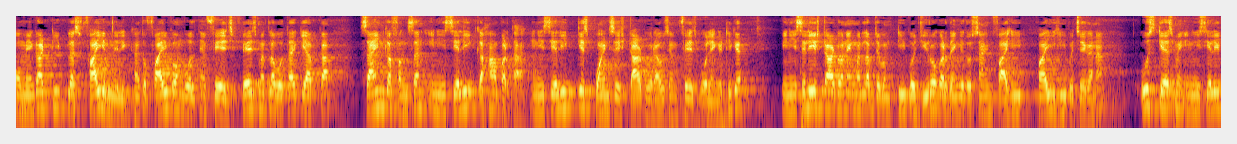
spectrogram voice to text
omega T plus five हमने लिखा है तो फाइव को हम बोलते हैं फ़ेज़ फ़ेज़ मतलब होता है कि आपका साइन का फ़ंक्शन इनिशियली कहाँ पर था? इनिशियली किस पॉइंट से स्टार्ट हो रहा है उसे हम फ़ेज़ बोलेंगे, ठीक है? इनिशियली स्टार्ट होने का मतलब जब हम टी को ज़ीरो कर देंगे तो साइन ही फाइव ही बचेगा ना? उस केस में इनिशियली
